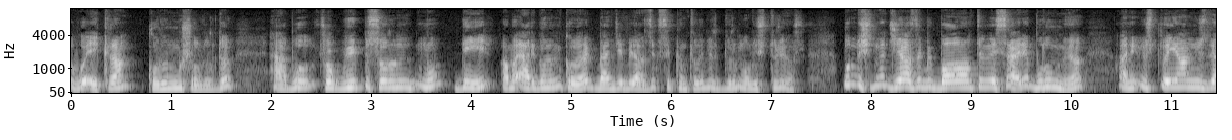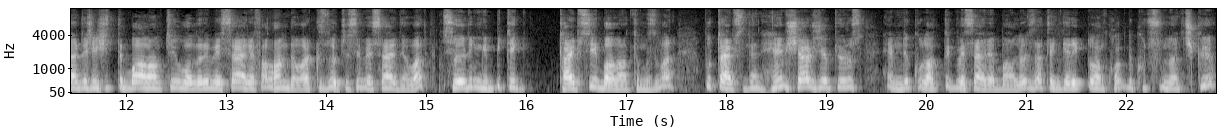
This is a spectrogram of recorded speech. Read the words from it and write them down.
bu ekran korunmuş olurdu. Ha bu çok büyük bir sorun mu? Değil ama ergonomik olarak bence birazcık sıkıntılı bir durum oluşturuyor. Bunun dışında cihazda bir bağlantı vesaire bulunmuyor. Hani üst ve yan yüzlerde çeşitli bağlantı yuvaları vesaire falan da var. Kızılötesi vesaire de var. Söylediğim gibi bir tek Type-C bağlantımız var. Bu Type-C'den hem şarj yapıyoruz hem de kulaklık vesaire bağlıyoruz. Zaten gerekli olan kulaklık kutusundan çıkıyor.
